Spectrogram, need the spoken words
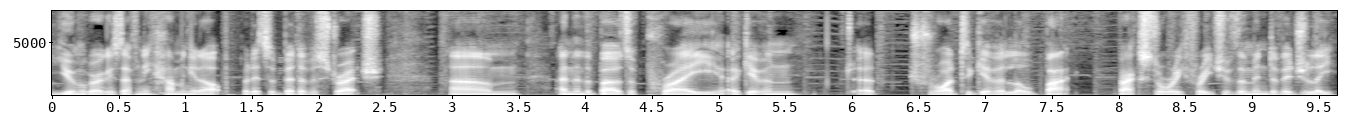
Ewan McGregor's definitely hamming it up, but it's a bit of a stretch. Um, and then the Birds of Prey are given, uh, tried to give a little back backstory for each of them individually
